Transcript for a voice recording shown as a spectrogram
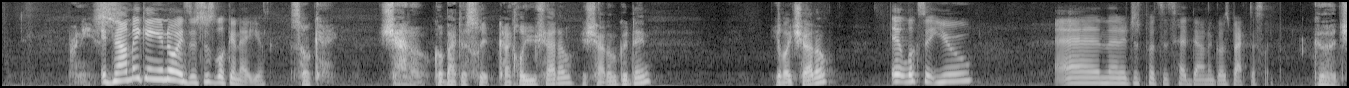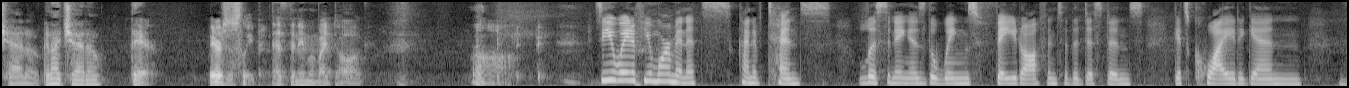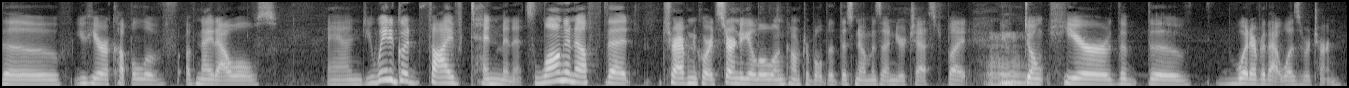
Bernice. It's not making a noise, it's just looking at you. It's okay. Shadow, go back to sleep. Can I call you Shadow? Is Shadow a good name? You like Shadow? It looks at you and then it just puts its head down and goes back to sleep. Good, Shadow. Good night, Shadow. There. Bear's asleep. That's the name of my dog. Aw. So you wait a few more minutes, kind of tense, listening as the wings fade off into the distance. Gets quiet again. The you hear a couple of, of night owls, and you wait a good five ten minutes, long enough that Travancore it's starting to get a little uncomfortable that this gnome is on your chest, but you mm. don't hear the the whatever that was return.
